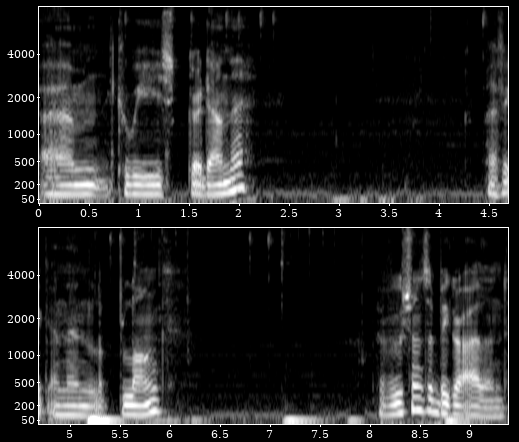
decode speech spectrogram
Um, could we go down there? Perfect, and then LeBlanc. Perfect. Which one's a bigger island?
